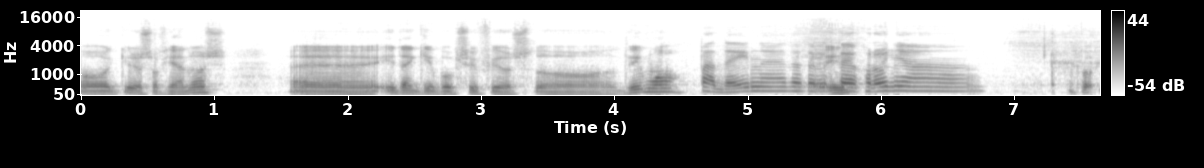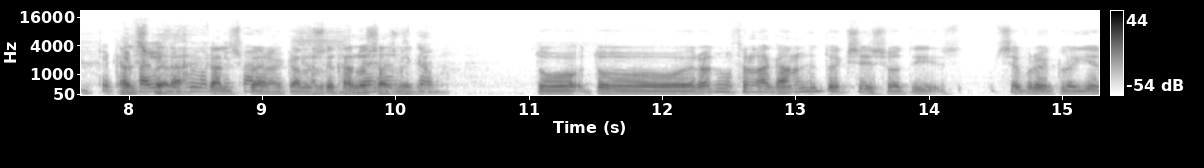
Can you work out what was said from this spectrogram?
ο κύριος Σοφιανός ε, ήταν και υποψήφιος στο Δήμο. Πάντα είναι τα τελευταία Είναι- χρόνια και Καλησπέρα. επικεφαλής της Δημοτικής Καλησπέρα, Παράταξης. καλώς ήρθατε. Καλώς σας βρήκαμε. Το, το ερώτημα που θέλω να κάνω είναι το εξής, ότι σε ευρωεκλογέ,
